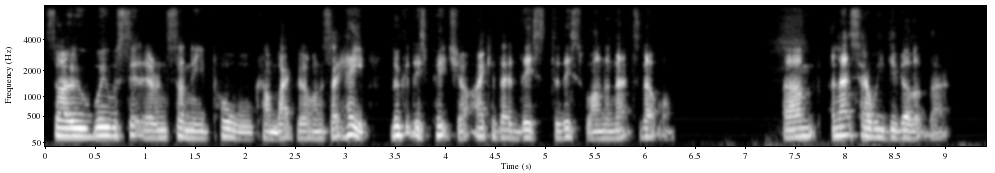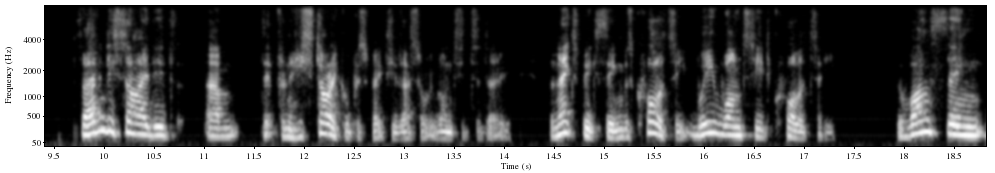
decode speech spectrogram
So we will sit there, and suddenly Paul will come back there and say, "Hey, look at this picture. I could add this to this one and that to that one." Um, and that's how we develop that. So having decided um, that from a historical perspective, that's what we wanted to do. The next big thing was quality. We wanted quality. The one thing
